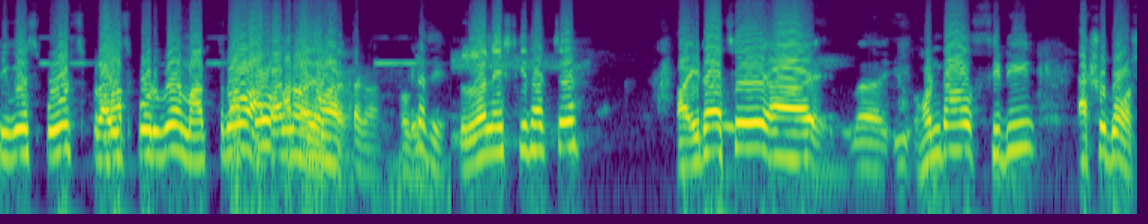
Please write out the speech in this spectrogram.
টিভিএস স্পোর্টস প্রাইস পড়বে মাত্র আটান্ন হাজার টাকা। ঠিক আছে? তো নেক্সট কি থাকছে? এটা আছে হন্ডা সিডি একশো দশ।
